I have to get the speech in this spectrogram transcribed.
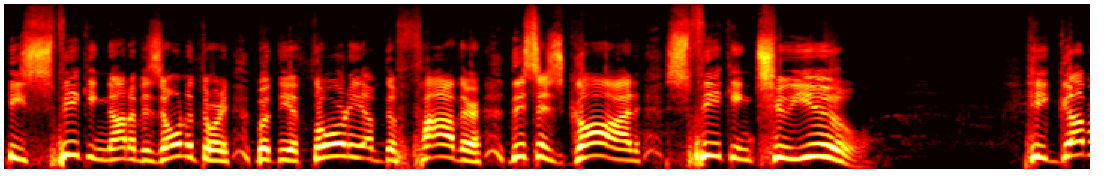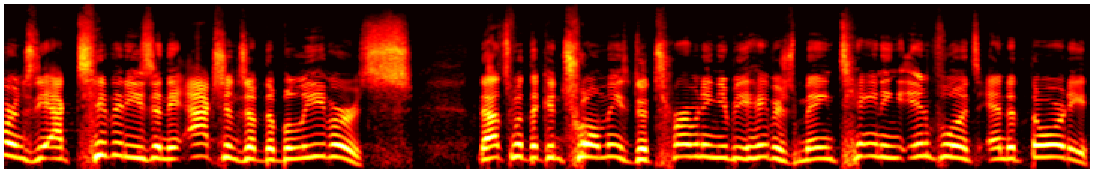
He's speaking not of His own authority, but the authority of the Father. This is God speaking to you. He governs the activities and the actions of the believers. That's what the control means determining your behaviors, maintaining influence and authority,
